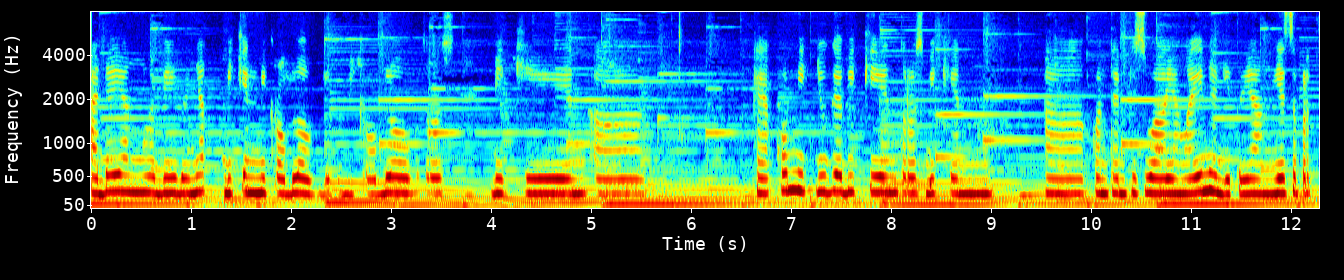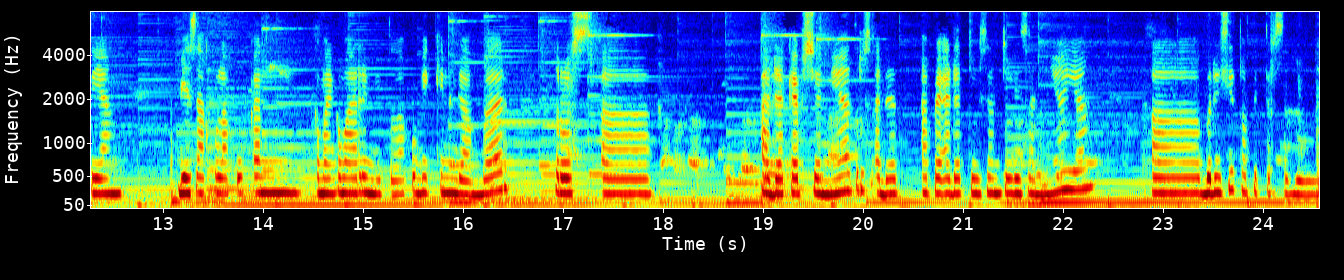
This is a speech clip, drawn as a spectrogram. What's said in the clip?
ada yang lebih banyak bikin microblog gitu microblog terus bikin uh, kayak komik juga bikin terus bikin uh, konten visual yang lainnya gitu yang ya seperti yang biasa aku lakukan kemarin-kemarin gitu. Aku bikin gambar terus uh, ada captionnya terus ada apa ya, ada tulisan-tulisannya yang uh, berisi topik tersebut.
